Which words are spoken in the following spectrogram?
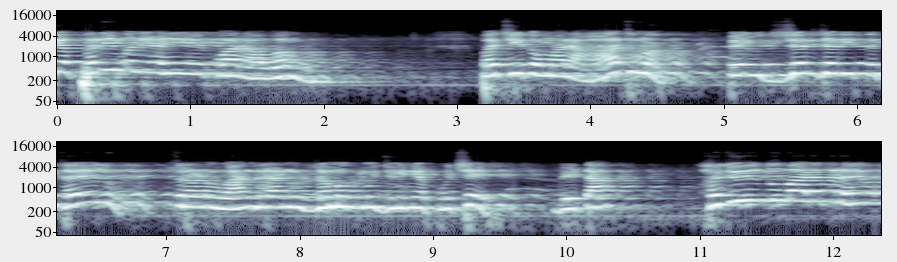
કે ફરી મને અહીં એકવાર આવવા મળ્યું પછી તો મારા હાથમાં પેલું જર્જરિત થયેલું ત્રણ વાંદરાનું રમકડું જોઈને પૂછે, બેટા, હજુ તું બાળક રહ્યો?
